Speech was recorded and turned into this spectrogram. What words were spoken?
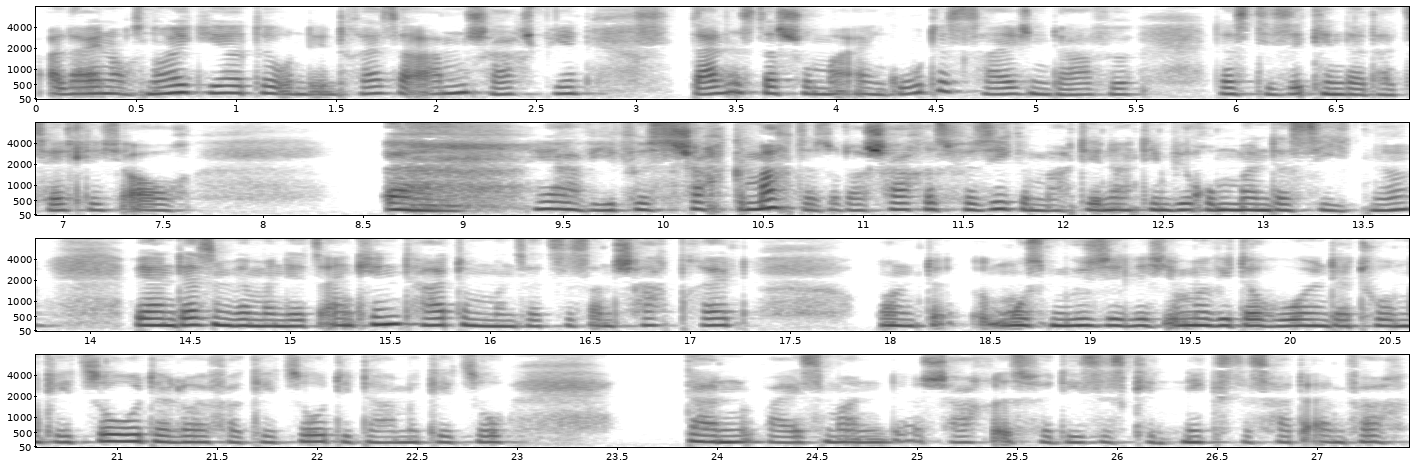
allein aus Neugierde und Interesse am Schachspielen, dann ist das schon mal ein gutes Zeichen dafür, dass diese Kinder tatsächlich auch äh, ja, wie fürs Schach gemacht ist oder Schach ist für sie gemacht, je nachdem, wie rum man das sieht. Ne? Währenddessen, wenn man jetzt ein Kind hat und man setzt es ans Schachbrett und muss mühselig immer wiederholen, der Turm geht so, der Läufer geht so, die Dame geht so, dann weiß man, Schach ist für dieses Kind nichts. Das hat einfach,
